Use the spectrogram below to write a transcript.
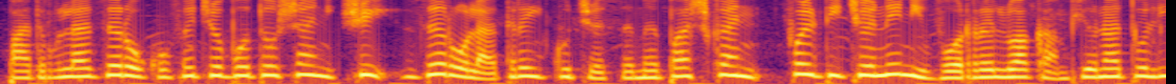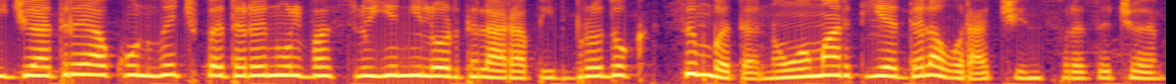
4 la 0 cu FC Botoșani și 0 la 3 cu CSM Pașcani. Fălticenenii vor relua campionatul Ligii a treia cu un meci pe terenul vasluienilor de la Rapid Brodoc, sâmbătă 9 martie de la ora 15.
